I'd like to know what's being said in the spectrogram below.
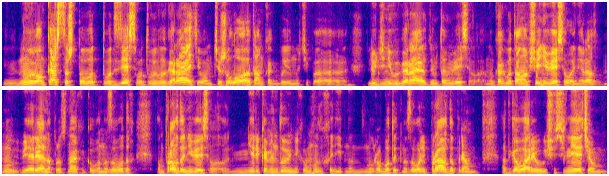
Ну, и вам кажется, что вот, вот здесь вот вы выгораете, вам тяжело, а там как бы, ну, типа, люди не выгорают, им там весело. Ну, как бы там вообще не весело ни разу. Ну, я реально просто знаю, каково на заводах. Там правда не весело. Не рекомендую никому ходить, на, ну, работать на заводе. Правда, прям отговариваю еще сильнее, чем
